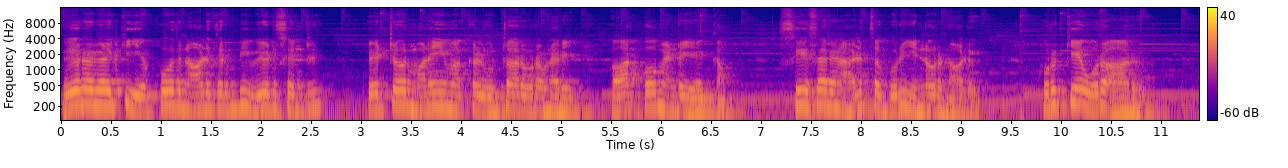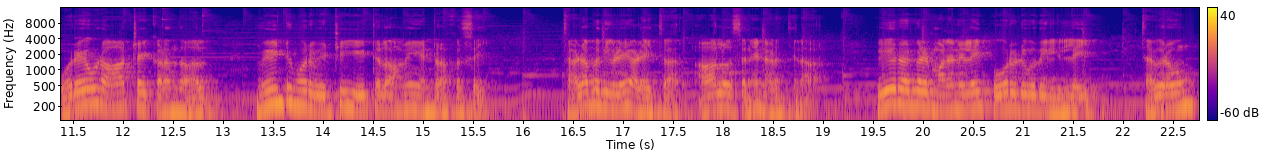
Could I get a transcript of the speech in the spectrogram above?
வீரர்களுக்கு எப்போது நாடு திரும்பி வீடு சென்று பெற்றோர் மனைவி மக்கள் உற்றார் உறவினரை பார்ப்போம் என்ற ஏக்கம். சீசரின் அடுத்த குறி இன்னொரு நாடு. குறுக்கே ஒரு ஆறு. ஒரே ஒரு ஆற்றை கடந்தால் மீண்டும் ஒரு வெற்றி ஈட்டலாமே என்ற அபசை தளபதிகளை அழைத்தார். ஆலோசனை நடத்தினார். வீரர்கள் மனநிலை போரிடுவதில் இல்லை. தவிரவும்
